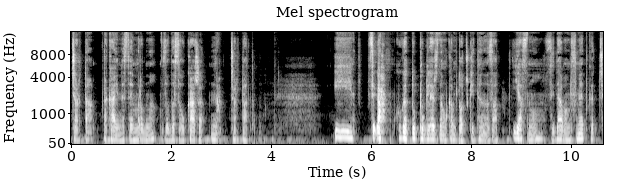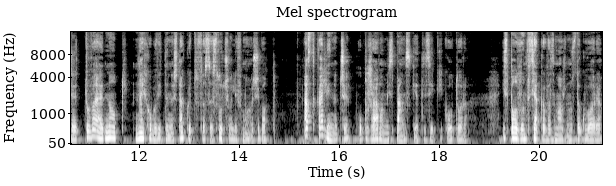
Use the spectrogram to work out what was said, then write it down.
черта така и не се мръдна, за да се окажа над чертата. И сега, когато поглеждам към точките назад, ясно си давам сметка, че това е едно от най-хубавите неща, които са се случвали в моя живот. Аз така или иначе обожавам испанският език и култура. Използвам всяка възможност да говоря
